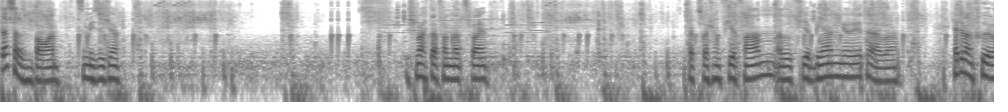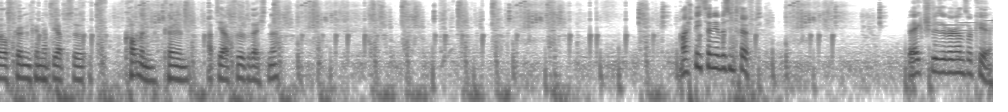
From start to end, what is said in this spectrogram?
Das da sind Bauern. Ziemlich sicher. Ich mach davon mal zwei. Ich habe zwar schon vier Farmen, also vier Bärengeräte, aber... Hätte man früher drauf können können, habt ihr absolut... Kommen können. Habt ihr absolut recht, ne? Macht nichts, wenn ihr ein bisschen trefft. Wäre actually sogar ganz okay.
